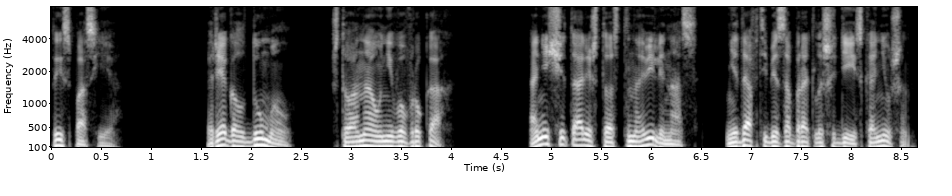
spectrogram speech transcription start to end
Ты спас ее. Регал думал, что она у него в руках. Они считали, что остановили нас, не дав тебе забрать лошадей из конюшен.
